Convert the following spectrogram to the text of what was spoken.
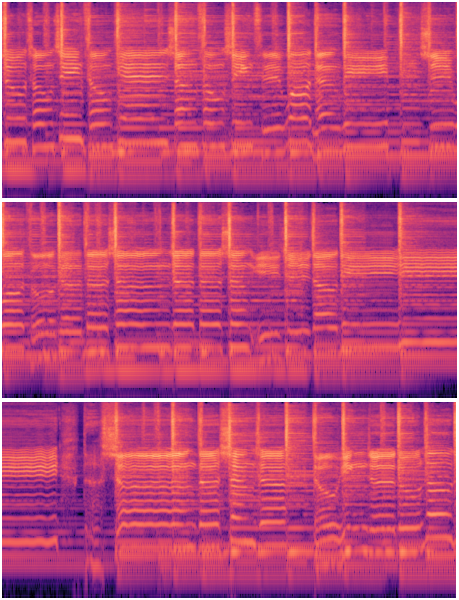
主从今从天上从新赐我能力，使我做个得胜者，得胜一直到底。得胜的胜者，都因着独楼的，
